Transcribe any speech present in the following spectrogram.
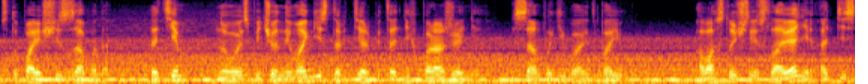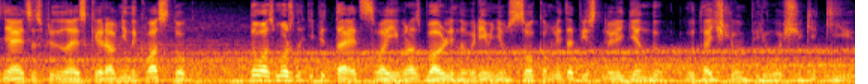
вступающие с запада. Затем новоиспеченный магистр терпит от них поражение и сам погибает в бою. А восточные славяне оттесняются с Придунайской равнины к востоку, то, возможно, и питает своим разбавленным временем соком летописную легенду об удачливом перевозчике Киев.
